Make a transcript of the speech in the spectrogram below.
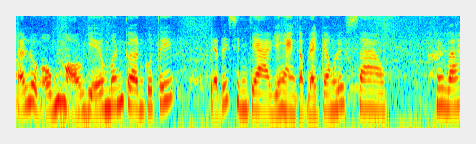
Đã luôn ủng hộ và yêu mến kênh của Tiết dạ Tiết xin chào và hẹn gặp lại trong clip sau. Bye bye.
